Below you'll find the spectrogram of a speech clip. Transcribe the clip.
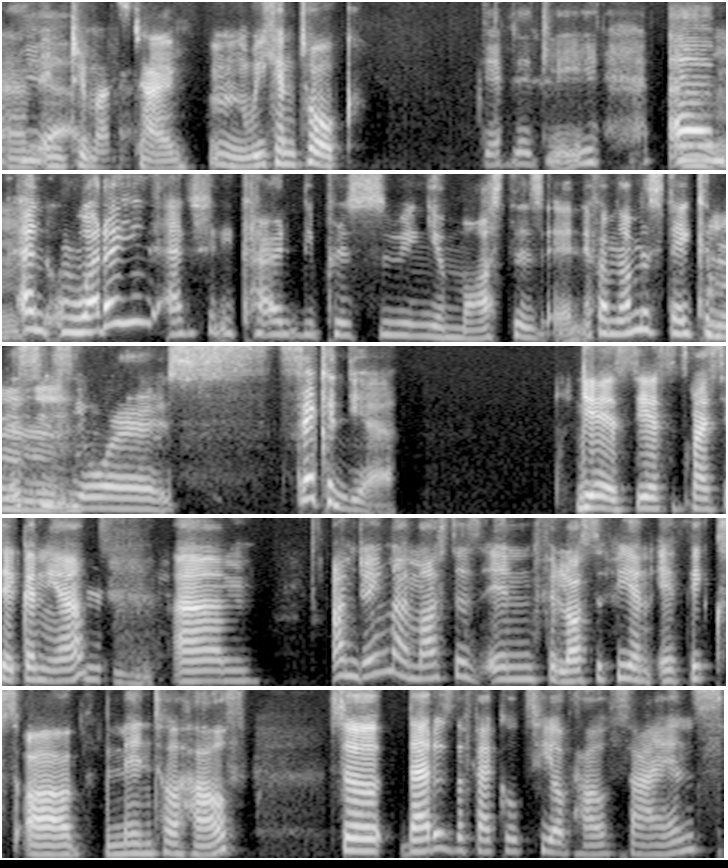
um, Yeah. in two months' time. Mm, we can talk. Definitely. Um, Mhm. and what are you actually currently pursuing your masters in? If I'm not mistaken, this is Mm. your second year. Yes, yes, it's my second year. Um, I'm doing my master's in philosophy and ethics of mental health. So that is the Faculty of Health Science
